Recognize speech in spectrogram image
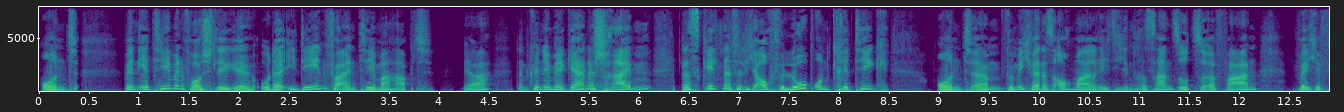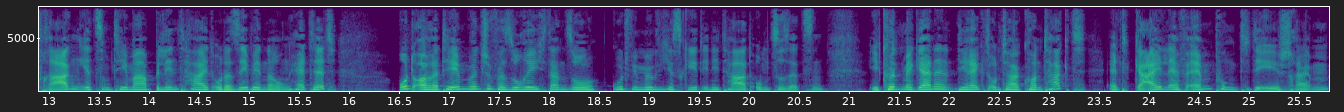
Und wenn ihr Themenvorschläge oder Ideen für ein Thema habt, ja, dann könnt ihr mir gerne schreiben. Das gilt natürlich auch für Lob und Kritik. Und ähm, für mich wäre das auch mal richtig interessant, so zu erfahren, welche Fragen ihr zum Thema Blindheit oder Sehbehinderung hättet. Und eure Themenwünsche versuche ich dann so gut wie möglich es geht in die Tat umzusetzen. Ihr könnt mir gerne direkt unter kontakt@geilfm.de schreiben.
